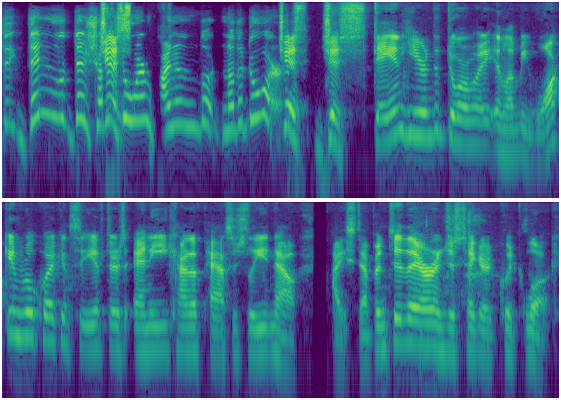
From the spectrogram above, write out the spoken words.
Th- Then then shut Just- the door and find another, another door. Just just stand here in the doorway and let me walk in real quick and see if there's any kind of passage lead. Now I step into there and just take a quick look.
